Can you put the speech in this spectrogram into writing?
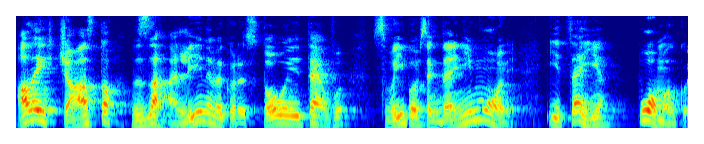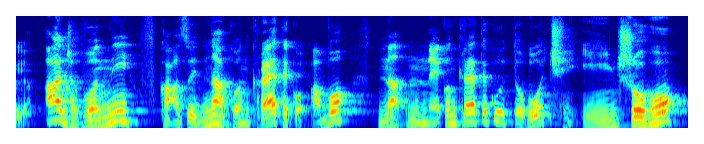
Але їх часто взагалі не використовуєте в своїй повсякденній мові. І це є помилкою, адже вони вказують на конкретику або на неконкретику того чи іншого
